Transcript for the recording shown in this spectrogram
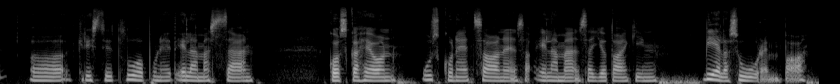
uh, kristityt luopuneet elämässään, koska he on uskoneet saaneensa elämäänsä jotakin vielä suurempaa –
